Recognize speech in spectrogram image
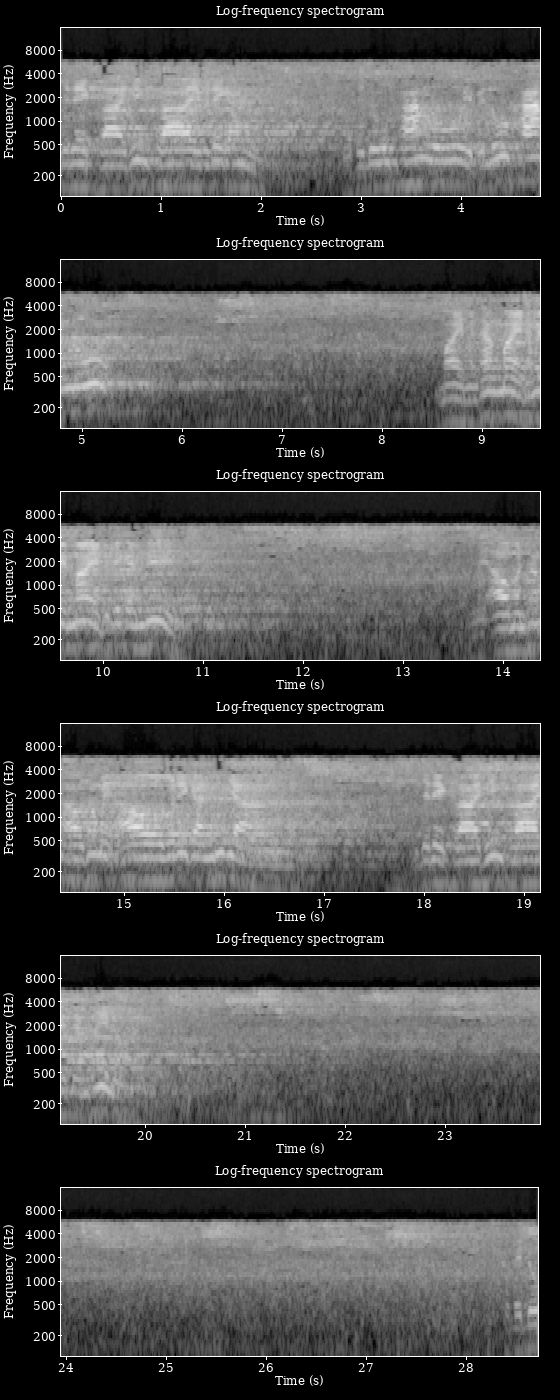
จะได้คลายทิ้งคลายไปด้วยกันอย่าไปดูค้างรู้อย่าไปรู้ค้างรู้ไม่มันทั้งไม่ทั้งไม่ไม่ไปด้วยกันนี่ เอามันทั้งเอาทั้งไม่เอาไปด้วยกันทุกอย่าง จะได้คลายทิ้งคลายเต็มที่หน่อยไปดู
